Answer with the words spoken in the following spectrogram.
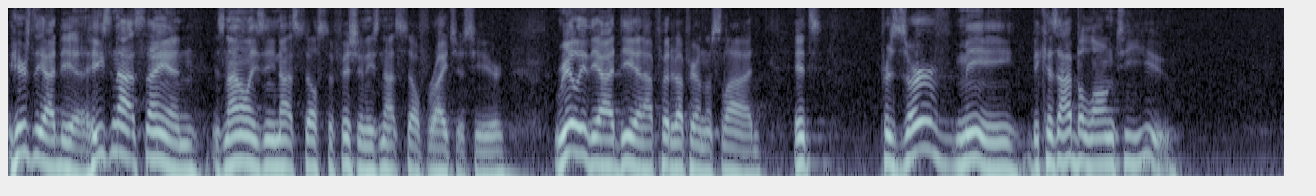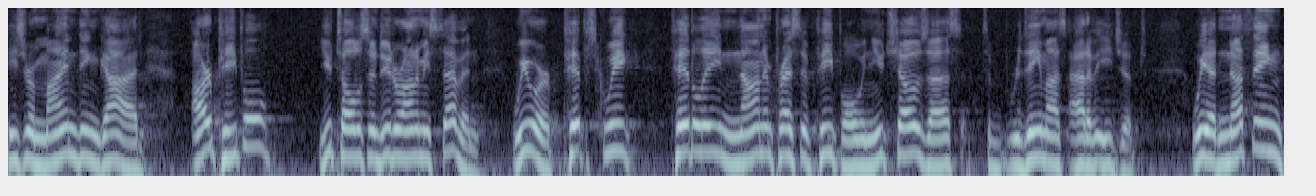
Here's the idea He's not saying, is not only is he not self sufficient, he's not self righteous here. Really, the idea, and I put it up here on the slide, it's preserve me because I belong to you. He's reminding God, our people, you told us in Deuteronomy 7, we were pipsqueak, piddly, non impressive people when you chose us to redeem us out of Egypt. We had nothing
